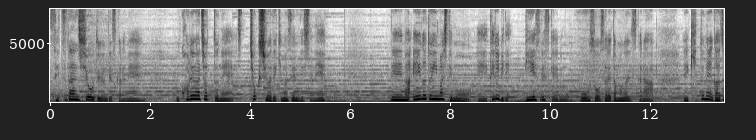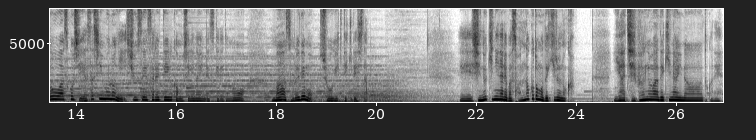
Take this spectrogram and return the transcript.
切断しようというんですからね。もうこれはちょっとね直視はできませんでしたね。でまあ映画と言いましても、えー、テレビで BS ですけれども放送されたものですから、えー、きっとね画像は少し優しいものに修正されているかもしれないんですけれどもまあそれでも衝撃的でした、えー、死ぬ気になればそんなこともできるのか。いや自分はできないなとかね、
